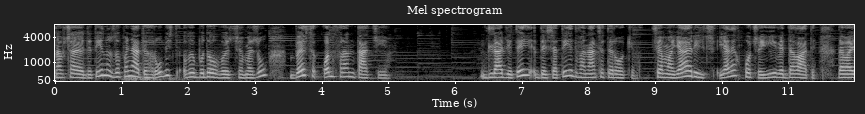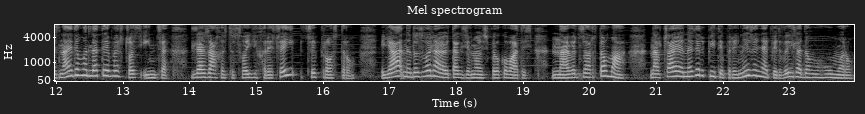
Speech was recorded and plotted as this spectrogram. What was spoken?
Навчаю дитину зупиняти грубість, вибудовуючи межу без конфронтації. Для дітей 10-12 років. Це моя річ, я не хочу її віддавати. Давай знайдемо для тебе щось інше для захисту своїх речей чи простору. Я не дозволяю так зі мною спілкуватись, навіть жартома. Навчаю не терпіти приниження під виглядом гумору.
